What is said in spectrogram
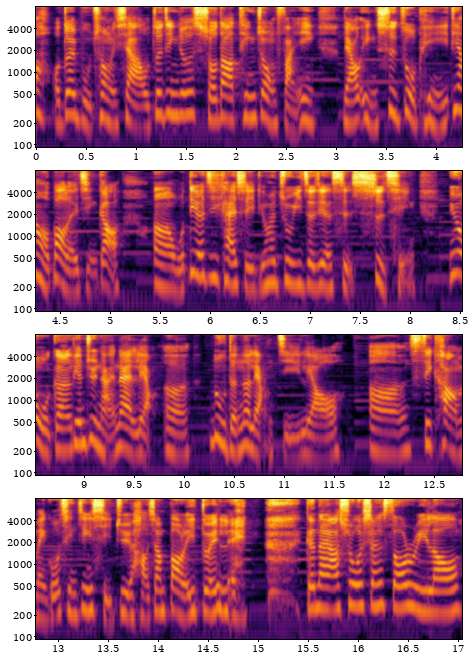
哦，我对补充一下，我最近就是收到听众反映，聊影视作品一定要有暴雷警告。呃，我第二季开始一定会注意这件事事情，因为我跟编剧奶奶聊，呃，录的那两集聊，呃，sitcom 美国情境喜剧，好像爆了一堆雷，跟大家说声 sorry 喽。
